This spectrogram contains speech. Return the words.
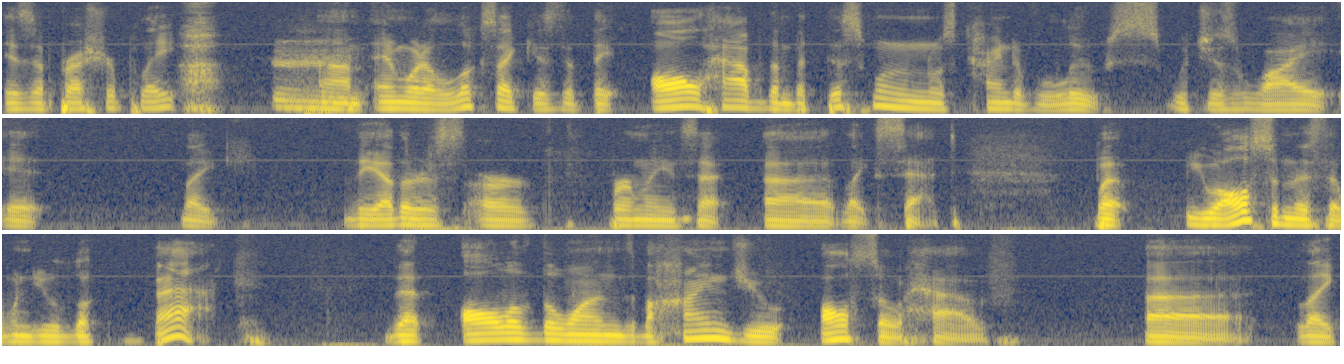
is a pressure plate Mm. um, and what it looks like is that they all have them but this one was kind of loose which is why it like the others are firmly set uh like set but you also notice that when you look back that all of the ones behind you also have uh like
